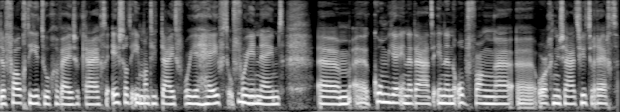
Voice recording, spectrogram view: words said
de voogd die je toegewezen krijgt, is dat iemand die tijd voor je heeft of voor mm. je neemt? Um, kom je inderdaad in een opvangorganisatie terecht...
